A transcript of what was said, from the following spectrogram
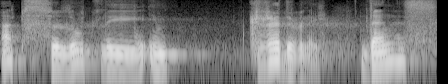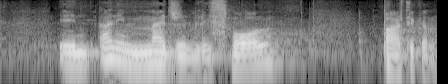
absolutely incredibly dense, in unimaginably small particle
